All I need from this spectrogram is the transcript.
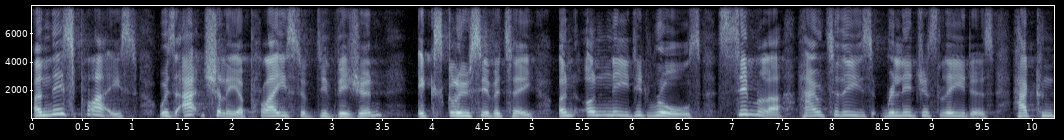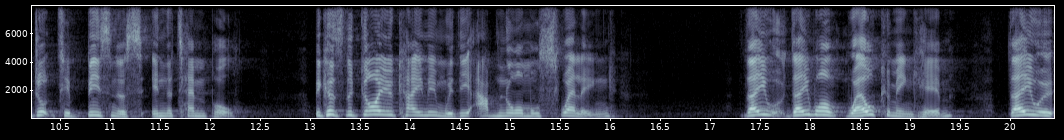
And this place was actually a place of division exclusivity and unneeded rules, similar how to these religious leaders had conducted business in the temple. Because the guy who came in with the abnormal swelling, They, they weren't welcoming him. They were,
